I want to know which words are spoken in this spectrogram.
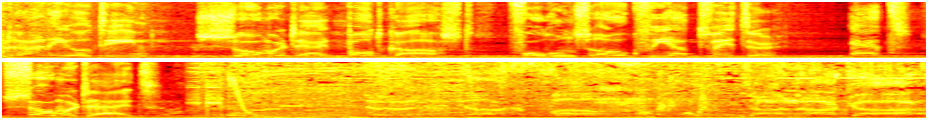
Radio 10 Zomertijd Podcast. Volg ons ook via Twitter. Zomertijd. dag van Tanaka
